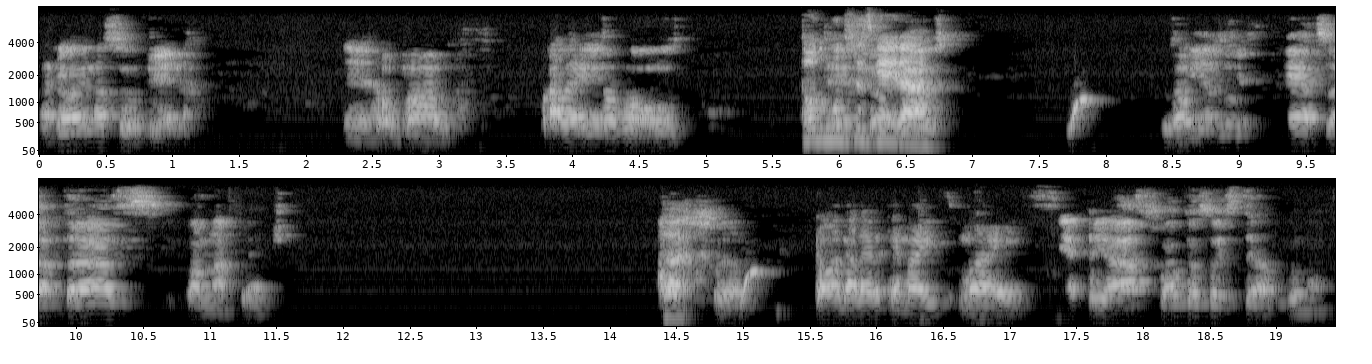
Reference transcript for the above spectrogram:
Melhor ir na surdina. É. Então vamos. Alex, então vamos. Todo mundo se esgueirar. Os os 500 metros atrás, vamos na frente. Tá. Então a galera que é mais, mais Entre aspas, qual que é o seu stealth, Bruno?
